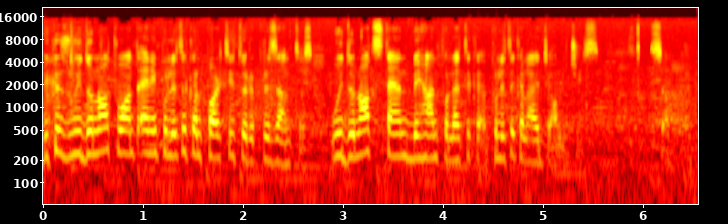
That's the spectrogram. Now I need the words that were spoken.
because we do not want any political party to represent us. We do not stand behind political, political ideologies. So, all right.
